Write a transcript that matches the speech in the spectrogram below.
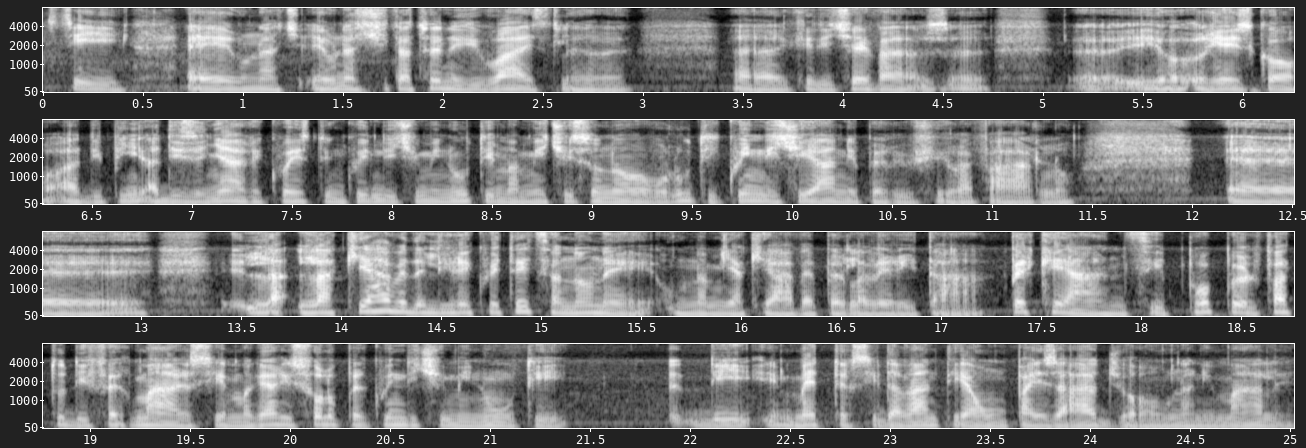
Sì, è una, è una citazione di Weisler eh, che diceva eh, io riesco a, diping- a, disegnare questo in 15 minuti ma mi ci sono voluti 15 anni per riuscire a farlo. Eh, la, la, chiave dell'irrequietezza non è una mia chiave per la verità, perché anzi proprio il fatto di fermarsi e magari solo per 15 minuti di mettersi davanti a un paesaggio, a un animale,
